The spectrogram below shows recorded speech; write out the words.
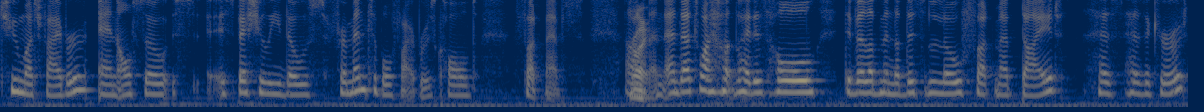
too much fiber and also especially those fermentable fibers called FODMAPs. Um, right. and, and that's why why this whole development of this low FODMAP diet has has occurred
